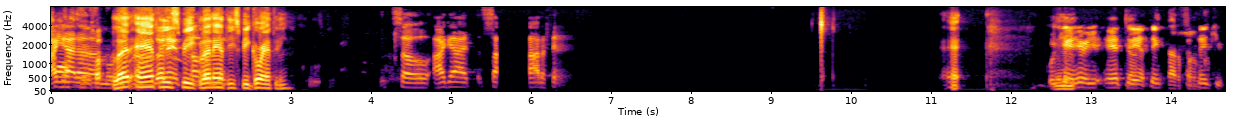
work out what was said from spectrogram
I got. Catherine. Uh, Let let Anthony Anthony speak. go, Let Anthony speak. Go, Anthony. so I got side effects. Eh, we can't hear you, Anthony. I think got a I phone. think you,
